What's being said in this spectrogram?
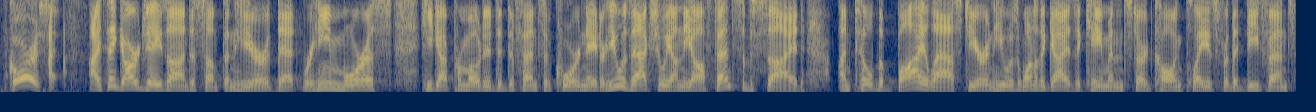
of course. I, I, think RJ's on to something here that Raheem Morris, he got promoted to defensive coordinator. He was actually on the offensive side until the bye last year, and he was one of the guys that came in and started calling plays for the defense.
